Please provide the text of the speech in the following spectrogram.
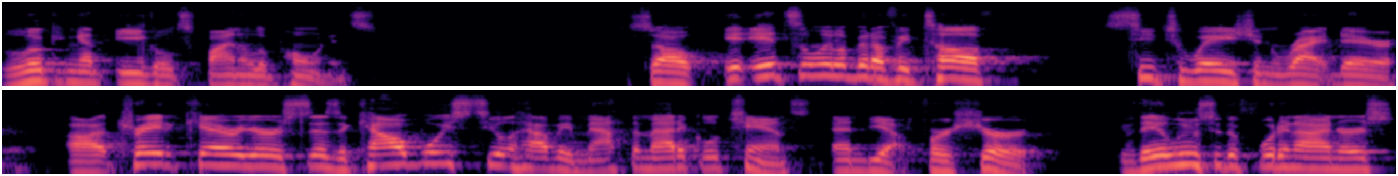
Looking at Eagles' final opponents, so it, it's a little bit of a tough situation right there. Uh, Trade Carrier says the Cowboys still have a mathematical chance, and yeah, for sure, if they lose to the 49ers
